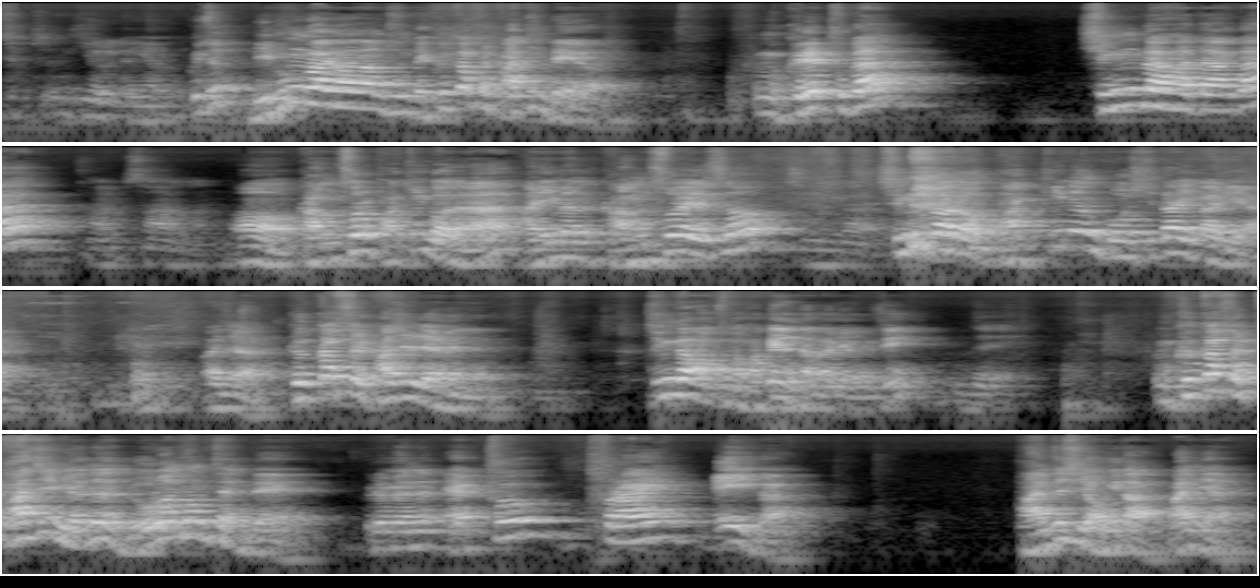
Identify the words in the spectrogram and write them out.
접선 기울기가 여 그죠? 미분 가능한 함수인데 그 값을 가진대요. 그럼 그래프가 증가하다가 감사하다 어, 감소로 바뀌거나 아니면 감소해서 증가 증가로 바뀌는 곳이다 이 말이야. 맞아. 그 값을 가지려면은 증가 감소가 바뀌어야 된단 말이야, 그지? 네 그럼 그 값을 가지면은 이런 형태인데 그러면은 f 프라임 a가 반드시 0이다 맞냐?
